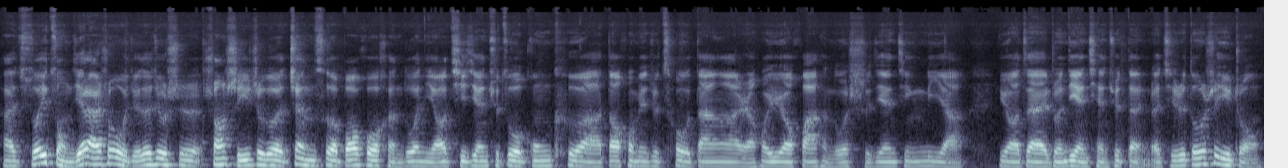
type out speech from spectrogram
啊，所以总结来说，我觉得就是双十一这个政策，包括很多你要提前去做功课啊，到后面去凑单啊，然后又要花很多时间精力啊，又要在准点前去等着，其实都是一种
